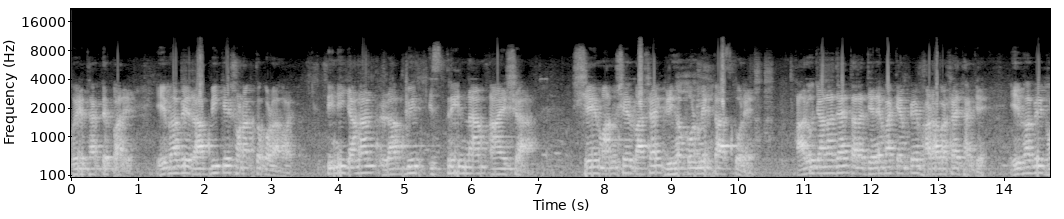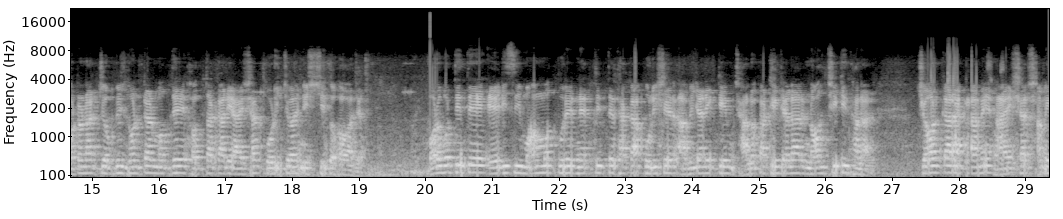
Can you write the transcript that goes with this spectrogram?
হয়ে থাকতে পারে। এভাবে রাব্বিকে শনাক্ত করা হয়। তিনি জানান, রাব্বির স্ত্রীর নাম আয়েশা। সে মানুষের বাসায় গৃহকর্মীর কাজ করে। আরও জানা যায়, তারা জেনেভা ক্যাম্পে ভাড়া বাসায় থাকে। এভাবে ঘটনার চব্বিশ ঘণ্টার মধ্যে হত্যাকারী আয়েশার পরিচয় নিশ্চিত হওয়া যায়। পরবর্তীতে এডিসি মোহাম্মদপুরের নেতৃত্বে থাকা পুলিশের আভিযানিক টিম ঝালকাঠি জেলার নলছিটি থানার চরকারা গ্রামে আয়েশার স্বামী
